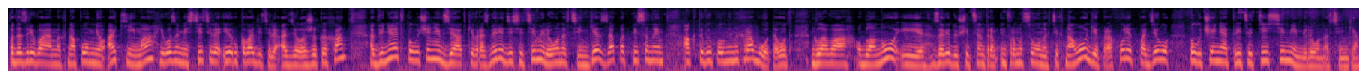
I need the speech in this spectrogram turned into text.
подозреваемых. Напомню, Акима, его заместителя и руководителя отдела ЖКХ обвиняют в получении взятки в размере 10 миллионов тенге за подписанные акты выполненных работ. А вот глава Облано и заведующий Центром информационных технологий проходят по делу получения 37 миллионов тенге.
